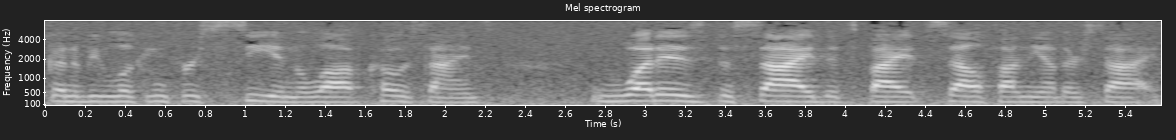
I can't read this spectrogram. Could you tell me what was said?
going to be looking for c in the law of cosines, what is the side that's by itself on the other side?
